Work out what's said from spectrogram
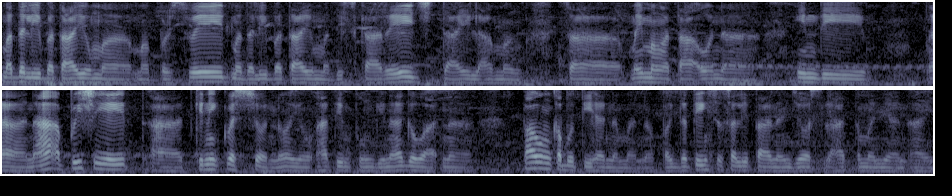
madali ba tayo ma- ma-persuade madali ba tayo ma-discourage dahil lamang sa may mga tao na hindi ah, na-appreciate at kini-question no yung ating pong ginagawa na pawang kabutihan naman no pagdating sa salita ng Diyos lahat naman yan ay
